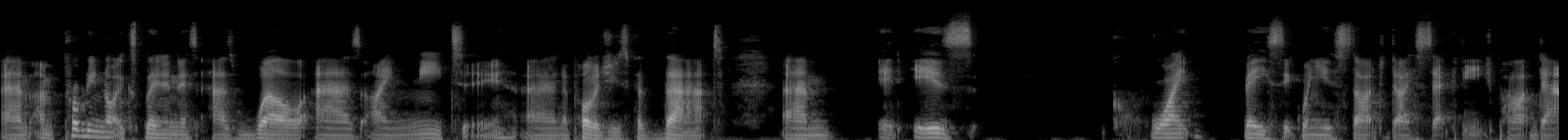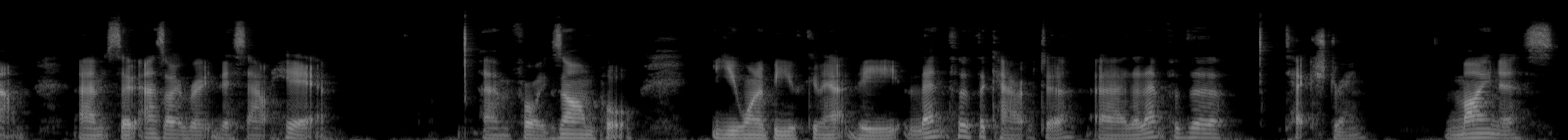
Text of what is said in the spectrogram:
Um, I'm probably not explaining this as well as I need to, and apologies for that. Um, it is quite basic when you start to dissect each part down. Um, so as I wrote this out here, um, for example, you want to be looking at the length of the character, uh, the length of the text string, minus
